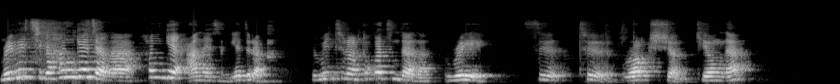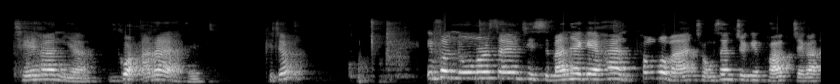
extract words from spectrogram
리미츠가 한계잖아. 한계 안에서. 얘들아, 리미트랑 똑같은 단어. restriction. 기억나? 제한이야. 이거 알아야 돼. 그죠? If a normal scientist, 만약에 한 평범한 정상적인 과학자가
